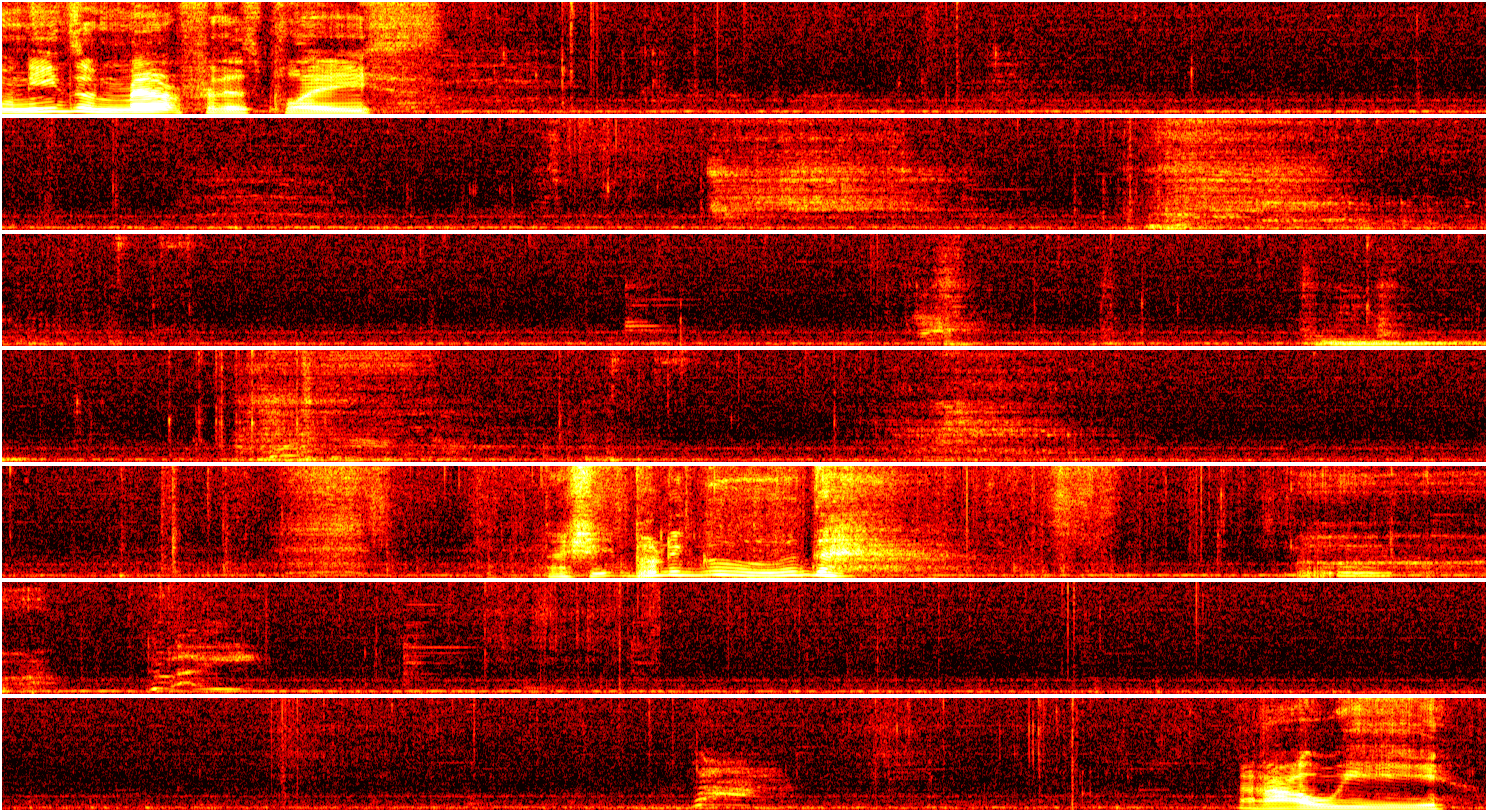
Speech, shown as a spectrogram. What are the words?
I don't need a map for this place. Actually, pretty good. Owie.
